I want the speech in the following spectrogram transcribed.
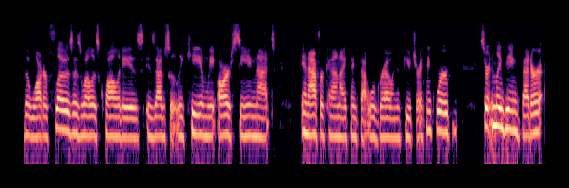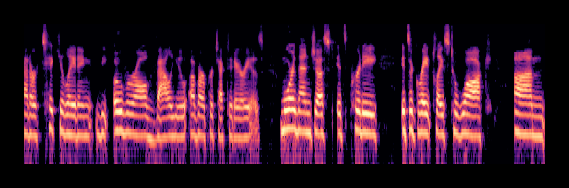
the water flows as well as quality is, is absolutely key. And we are seeing that in Africa, and I think that will grow in the future. I think we're certainly being better at articulating the overall value of our protected areas, more than just it's pretty, it's a great place to walk, um,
